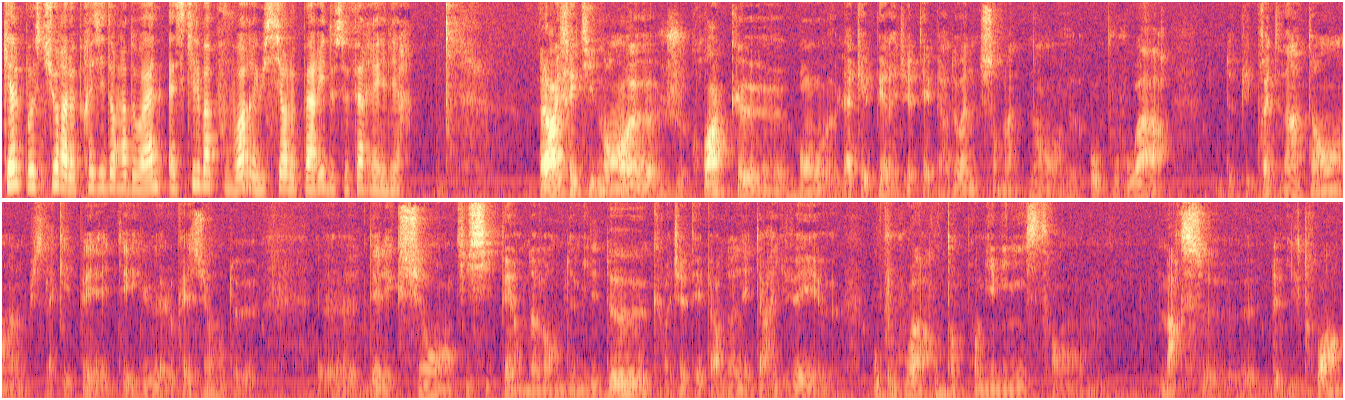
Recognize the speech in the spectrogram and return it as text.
Quelle posture a le président Erdogan? Est-ce qu'il va pouvoir réussir le pari de se faire réélire? Alors effectivement, euh, je crois que bon, l'AKP et Erdogan sont maintenant euh, au pouvoir depuis près de 20 ans, hein, puisque l'AKP a été élu à l'occasion euh, anticipées en novembre 2002, est arrivé euh, au pouvoir en tant que Premier ministre en mars 2003.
